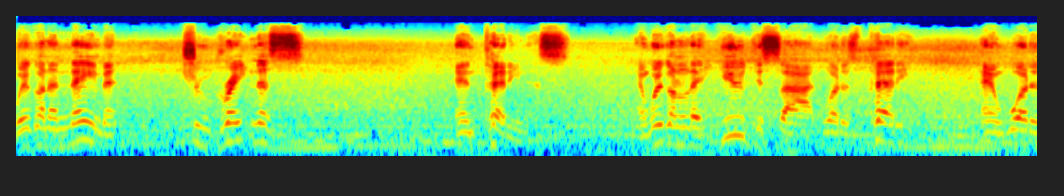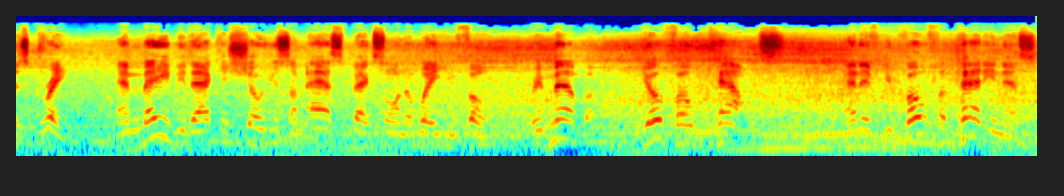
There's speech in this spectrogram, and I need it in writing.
we're going to name it True Greatness and Pettiness. And we're going to let you decide what is petty and what is great. And maybe that can show you some aspects on the way you vote. Remember, your vote counts. And if you vote for pettiness,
